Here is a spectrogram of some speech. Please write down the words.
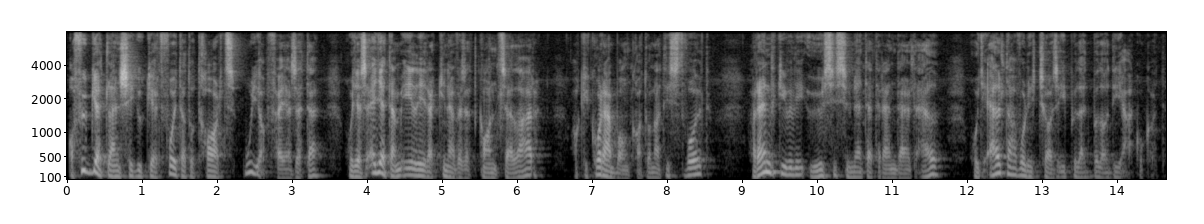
A függetlenségükért folytatott harc újabb fejezete, hogy az egyetem élére kinevezett kancellár, aki korábban katonatiszt volt, rendkívüli őszi szünetet rendelt el, hogy eltávolítsa az épületből a diákokat.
